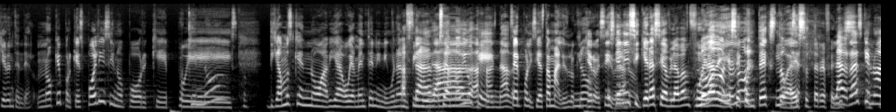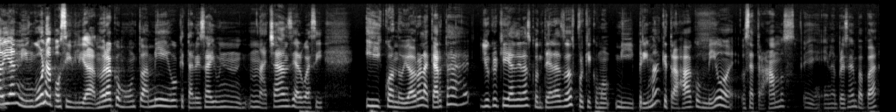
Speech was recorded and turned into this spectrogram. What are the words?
quiero entender. No que porque es poli, sino porque, ¿Por qué no? Digamos que no había obviamente ni ninguna amistad. Afinidad, o sea, no digo que ajá, nada. ser policía está mal, es lo que No, quiero decir. Es que ¿verdad? ni siquiera se hablaban fuera No, de no, ese contexto, a eso te referís. La verdad es que no había ninguna posibilidad, no era como un tu amigo, que tal vez hay un- una chance, algo así. Y cuando yo abro la carta, yo creo que ya se las conté a las dos, porque como mi prima que trabajaba conmigo, o sea, trabajamos eh, en la empresa de mi papá,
